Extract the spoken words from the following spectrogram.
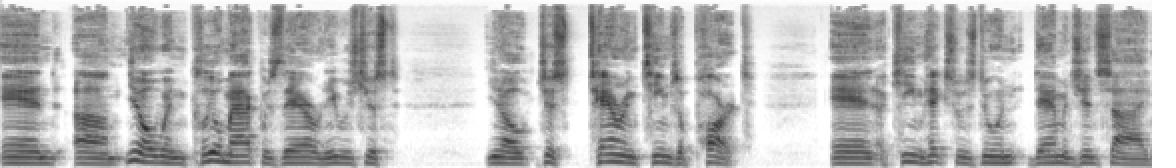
And um, you know, when Khalil Mack was there and he was just, you know, just tearing teams apart, and Akiem Hicks was doing damage inside,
